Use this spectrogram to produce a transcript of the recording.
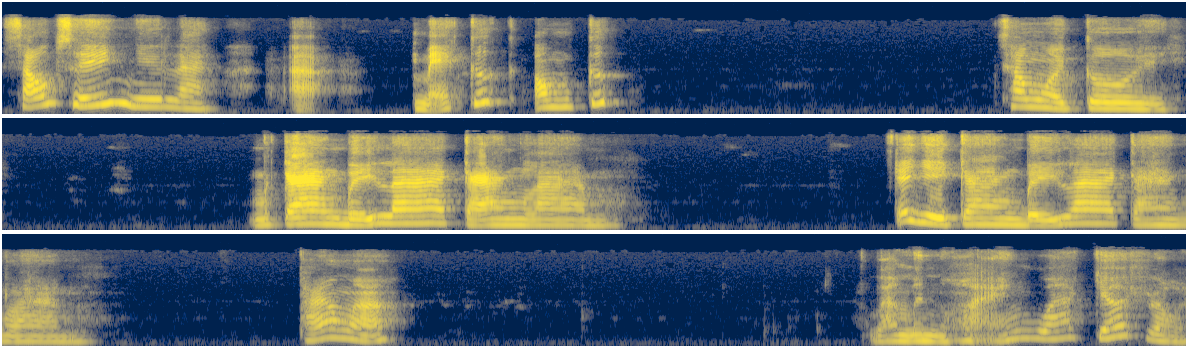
xấu xí như là à, mẹ cứt ông cứt xong rồi cười. Mà càng bị la, càng làm. Cái gì càng bị la, càng làm. Phải không ạ? Và mình hoảng quá, chết rồi.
